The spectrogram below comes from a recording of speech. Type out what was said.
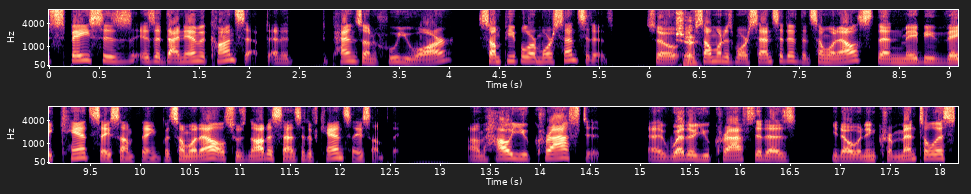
space is is a dynamic concept and it depends on who you are. Some people are more sensitive. So sure. if someone is more sensitive than someone else, then maybe they can't say something, but someone else who's not as sensitive can say something. Um, how you craft it, uh, whether you craft it as you know an incrementalist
